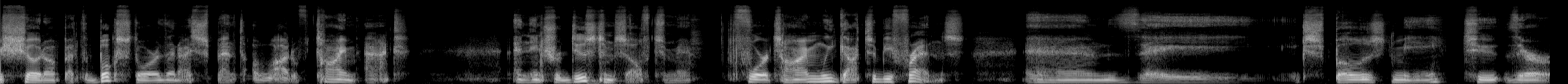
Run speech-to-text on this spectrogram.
showed up at the bookstore that I spent a lot of time at and introduced himself to me. For a time, we got to be friends. And they exposed me to their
